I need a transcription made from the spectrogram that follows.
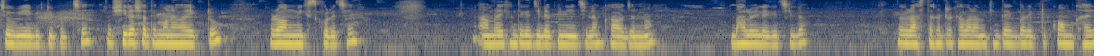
চুবিয়ে বিক্রি করছে। তো শিরার সাথে মনে হয় একটু রং মিক্স করেছে। আমরা এখান থেকে জিলাপি নিয়েছিলাম খাওয়ার জন্য। ভালোই লেগেছিল। রাস্তাঘাটের খাবার আমি কিন্তু একবার একটু কম খাই।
